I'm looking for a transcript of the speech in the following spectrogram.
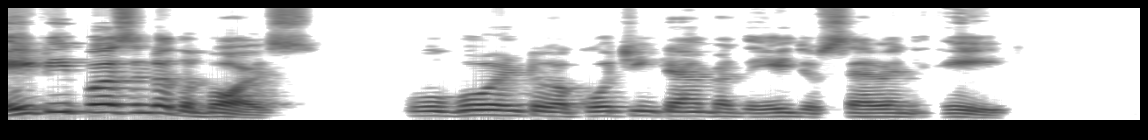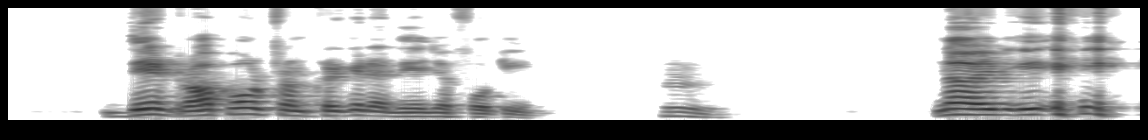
80% of the boys who go into a coaching camp at the age of 7 8 they drop out from cricket at the age of 14 hmm. Now, it, it,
